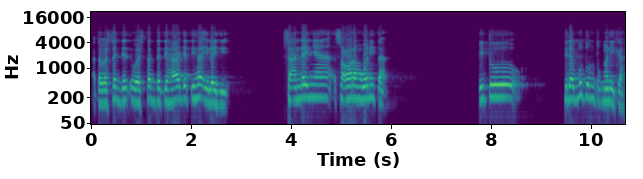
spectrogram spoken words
atau wastaddati hajatiha ilaihi seandainya seorang wanita itu tidak butuh untuk menikah.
